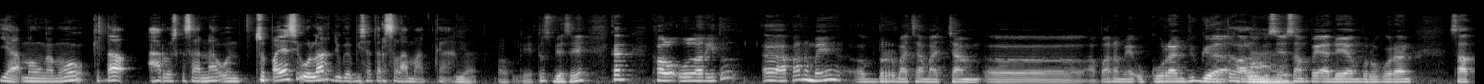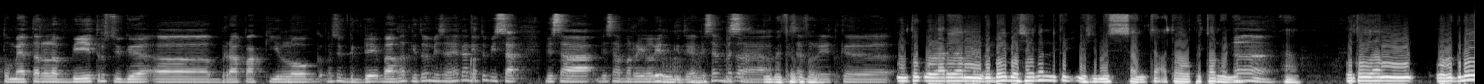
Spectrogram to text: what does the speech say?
ya mau nggak mau kita harus ke sana supaya si ular juga bisa terselamatkan. Iya. Oke, terus biasanya kan kalau ular itu eh, apa namanya eh, bermacam-macam eh, apa namanya ukuran juga. Kalau misalnya sampai ada yang berukuran satu meter lebih terus juga eh, berapa kilo maksudnya gede banget gitu misalnya kan itu bisa bisa bisa merilit gitu ya bisa bisa Iya, betul, bisa betul. merilit ke Untuk ular yang gede biasanya kan itu jenis sanca atau piton kan ya. Nah, Nah, untuk yang ular gede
